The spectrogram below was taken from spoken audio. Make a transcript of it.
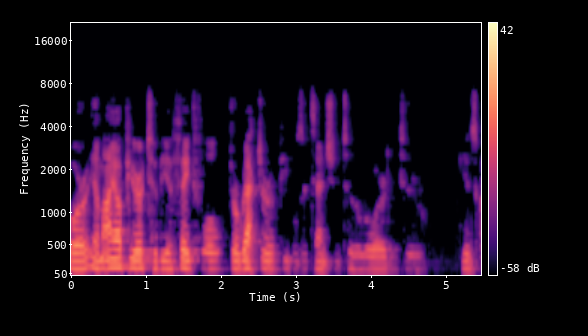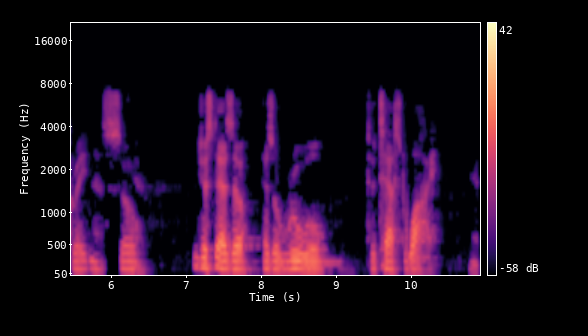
Or am I up here to be a faithful director of people's attention to the Lord and to His greatness? So, just as a as a rule to test why, Yeah.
